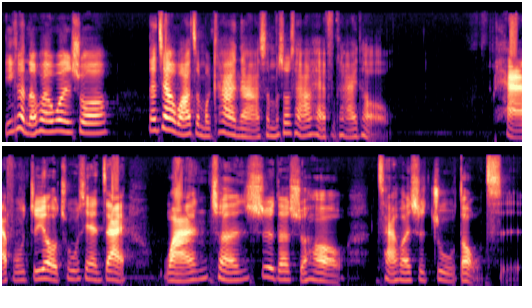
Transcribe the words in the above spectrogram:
你可能会问说，那这样我要怎么看呢？什么时候才要 have 开头？have 只有出现在完成式的时候才会是助动词。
